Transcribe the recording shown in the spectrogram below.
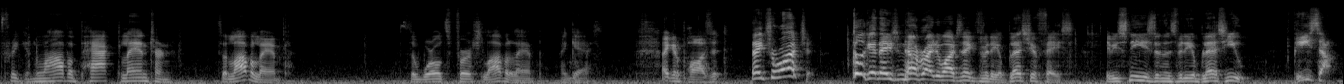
Freaking lava packed lantern. It's a lava lamp. It's the world's first lava lamp, I guess. I can pause it. Thanks for watching. Click at Nation Hub right to watch the next video. Bless your face. If you sneezed in this video, bless you. Peace out.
